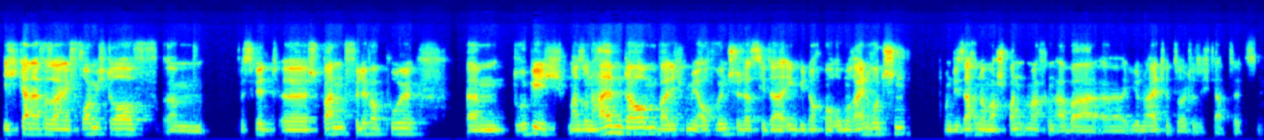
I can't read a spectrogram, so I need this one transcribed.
ich kann einfach sagen, ich freue mich drauf. Ähm, es wird äh, spannend für Liverpool. Ähm, drücke ich mal so einen halben Daumen, weil ich mir auch wünsche, dass sie da irgendwie nochmal oben reinrutschen und die Sache nochmal spannend machen, aber äh, United sollte sich da absetzen.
